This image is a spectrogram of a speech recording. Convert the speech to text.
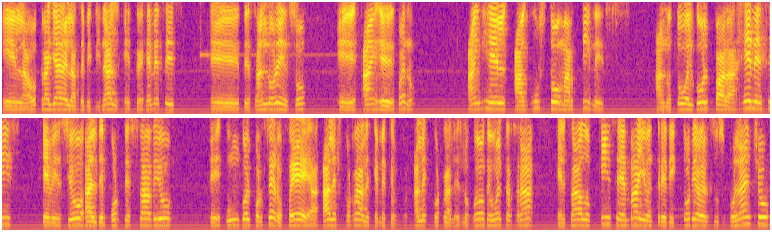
en la otra llave de la semifinal entre Génesis eh, de San Lorenzo, eh, eh, bueno, Ángel Augusto Martínez anotó el gol para Génesis que venció al Deporte Sabio un gol por cero. Fue Alex Corrales que metió el gol. Alex Corrales. Los juegos de vuelta será el sábado 15 de mayo entre Victoria versus Olancho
